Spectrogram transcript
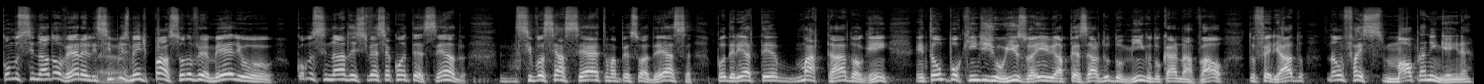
como se nada houvera. Ele simplesmente passou no vermelho, como se nada estivesse acontecendo. Se você acerta uma pessoa dessa, poderia ter matado alguém. Então, um pouquinho de juízo aí, apesar do domingo, do carnaval, do feriado, não faz mal para ninguém, né?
